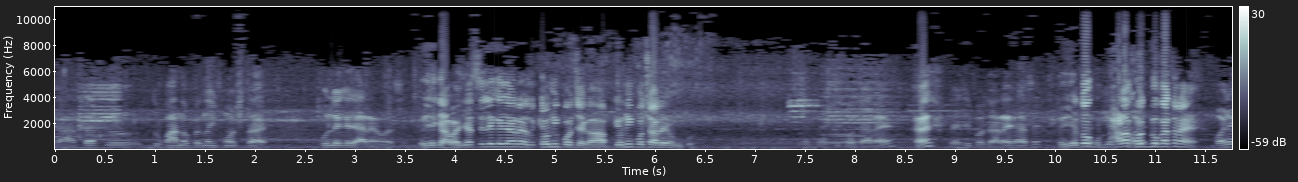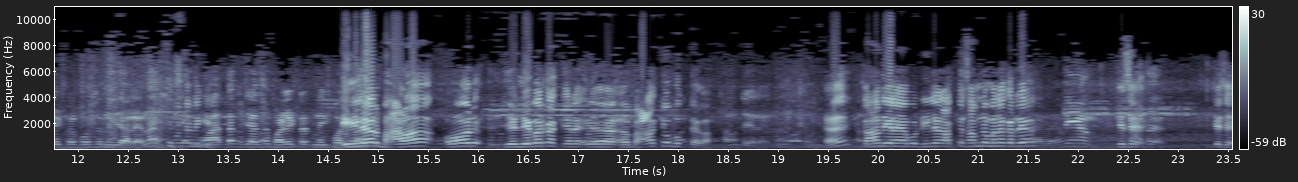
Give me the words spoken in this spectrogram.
जहाँ तक दुकानों पे नहीं पहुँचता है वो लेके जा रहे हैं वैसे तो ये क्या वजह से लेके जा रहे हैं? तो क्यों नहीं पहुँचेगा? आप क्यों नहीं पहुँचा रहे हैं उनको? वैसे पहुँचा रहे हैं। वैसे पहुँचा रहे हैं यहाँ से। तो ये तो भाड़ा खुद भुगत रहे हैं। बड़े ट्रकों से नहीं जा रहे हैं ना। वहाँ तक जैसे बड़े ट्रक नहीं पहुँच। डीलर भाड़ा और ये लेबर का भाड़ा क्यों भुगतेगा? हम दे रहे हैं हैं? कहाँ दे रहे हैं वो डीलर? आपके सामने मना कर रहे हैं? किसे? किसे?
